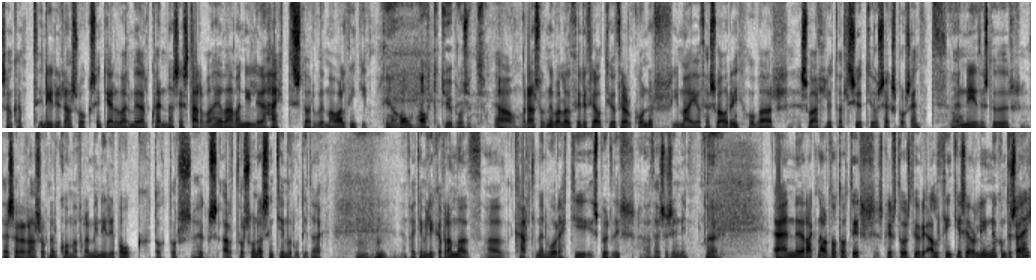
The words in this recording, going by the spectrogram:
samkvæmt nýri rannsók sem gerð var meðal kvenna sem starfa eða hafa nýlega hætt störfum á alþingi. Já, 80%. Já, rannsóknir var lögð fyrir 33 konur í mæi á þessu ári og var svar hlutvall 76%. Niðurstöður þessara rannsóknar koma fram í nýri bók, doktors Haugs Arþórssona sem kemur út í dag. Mm -hmm. Það kemur líka fram að, að karlmenn voru ekki spurðir af þessu sinni. Nei. En Ragnar Árnáttóttir, skrifstofustjóri Alþingis er á línu, kom til sæl.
